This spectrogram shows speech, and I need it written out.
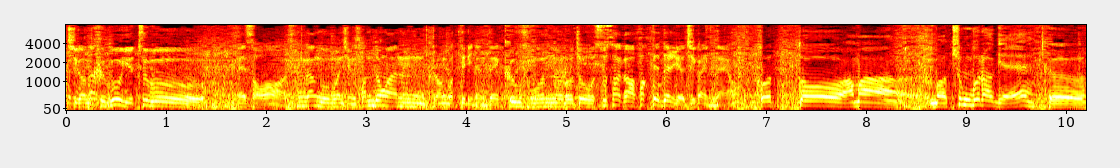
지금 극우 유튜브에서 상당 부분 지금 선동하는 그런 것들이 있는데 그 부분으로도 수사가 확대될 여지가 있나요? 그것도 아마 뭐 충분하게 그,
